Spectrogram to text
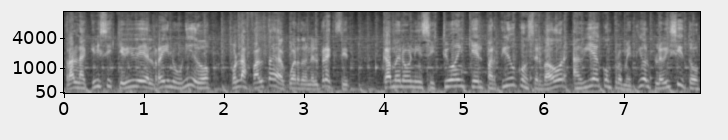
tras la crisis que vive el Reino Unido por la falta de acuerdo en el Brexit. Cameron insistió en que el Partido Conservador había comprometido el plebiscito,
